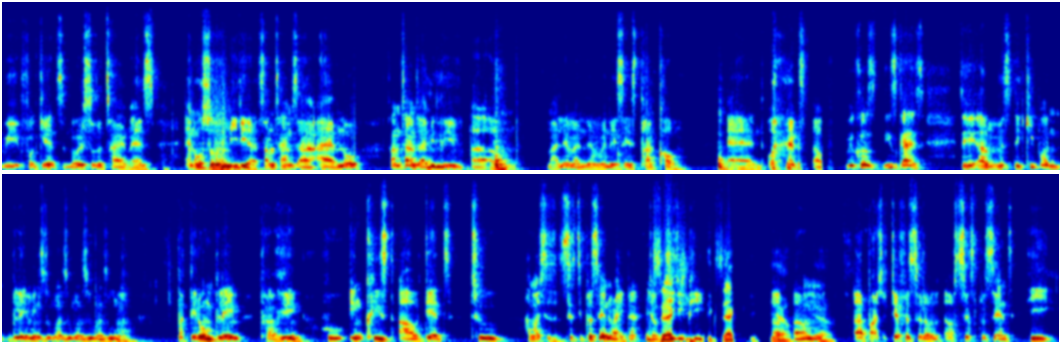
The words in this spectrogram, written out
we forget most of the time as, and also the media. Sometimes I, I have no. Sometimes I believe um, Malema and them when they say Stratcom and all that stuff because these guys they um miss they keep on blaming Zuma Zuma Zuma Zuma, but they don't blame Pravin who increased our debt to how much is it? Sixty percent right now exactly, of GDP. Exactly. Yeah. Uh, um, yeah. A budget deficit of six percent. He,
